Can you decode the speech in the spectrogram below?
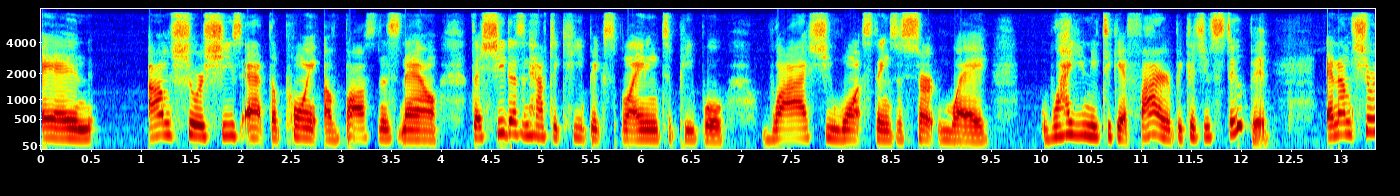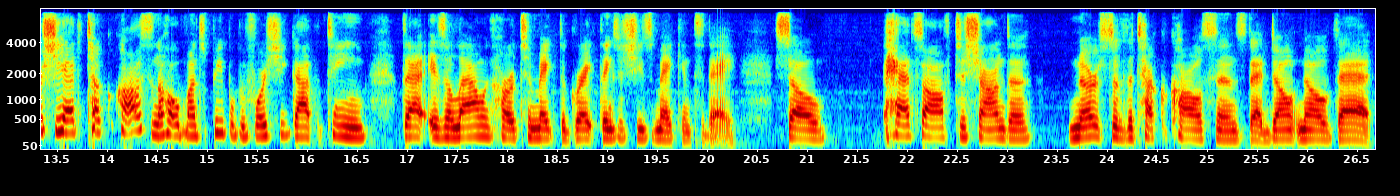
And I'm sure she's at the point of bossness now that she doesn't have to keep explaining to people why she wants things a certain way, why you need to get fired because you're stupid. And I'm sure she had to Tucker Carlson a whole bunch of people before she got the team that is allowing her to make the great things that she's making today. So hats off to Shonda, nurse of the Tucker Carlsons that don't know that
